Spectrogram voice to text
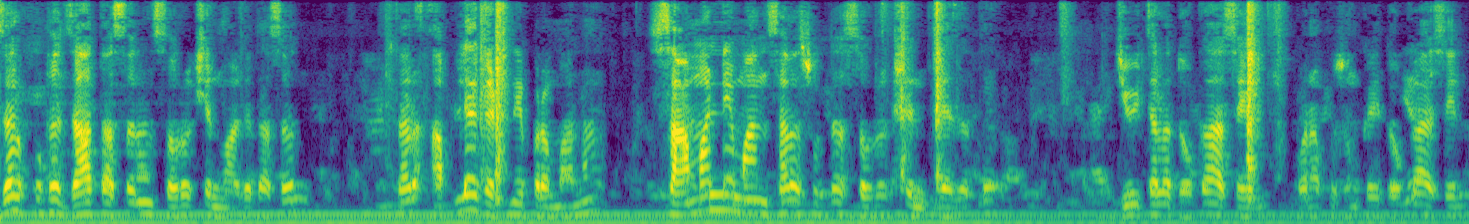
जर कुठं जात असन संरक्षण मागत असन तर आपल्या घटनेप्रमाणे सामान्य माणसाला सुद्धा संरक्षण दिलं जातं. जीविताला धोका असेल कोणापासून काही धोका असेल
